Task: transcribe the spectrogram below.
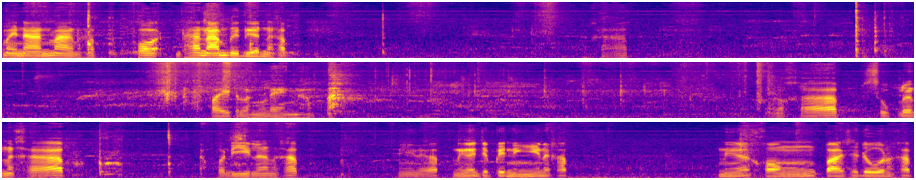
ไม่นานมากนะครับ เพราะถ้าน้ำเดือดๆนะครับนะครับ ไฟกำลังแรงนะครับ เอาละครับ สุกแล้วนะครับ พอดีแล้วนะครับ นี่นะครับ เนื้อจะเป็นอย่างนี้นะครับ เนื้อของปลาชะโดนะครับ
